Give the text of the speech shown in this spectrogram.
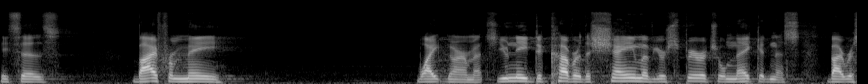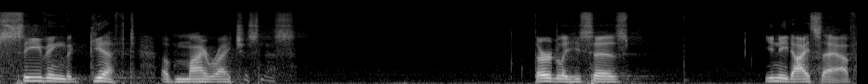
He says, Buy from me white garments. You need to cover the shame of your spiritual nakedness by receiving the gift of my righteousness. Thirdly, he says, You need eye salve.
